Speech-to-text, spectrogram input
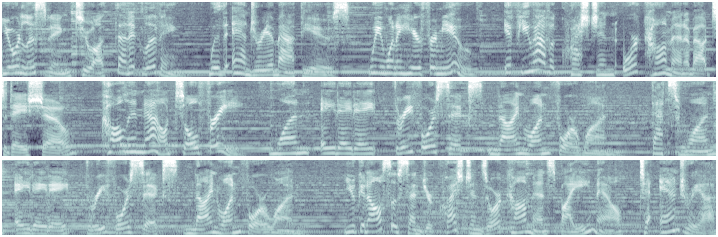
You're listening to Authentic Living with Andrea Matthews. We want to hear from you. If you have a question or comment about today's show, call in now toll free 1 888 346 9141. That's 1 888 346 9141. You can also send your questions or comments by email to Andrea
